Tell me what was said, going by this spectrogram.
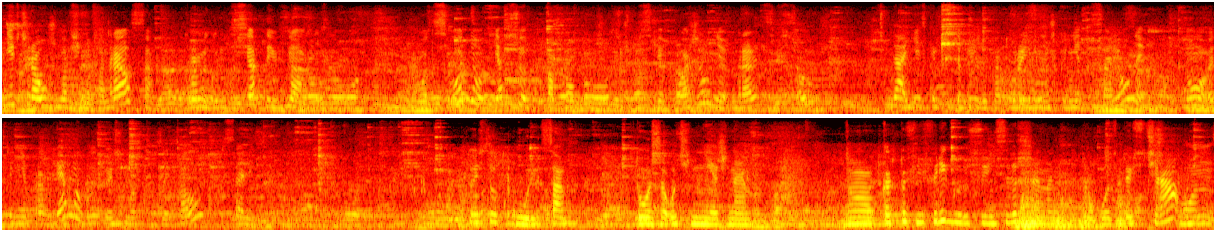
мне вчера ужин вообще не понравился, кроме, говорю, десерта и вина розового. Вот сегодня вот я все попробовала, все, что себе положила, мне нравится все. Да, есть какие-то блюда, которые немножко не соленые, но это не проблема, вы то есть можете взять соломку посолить. Вот. То есть вот курица тоже очень нежная. Э, картофель фри, говорю, сегодня совершенно другой. То есть вчера он,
